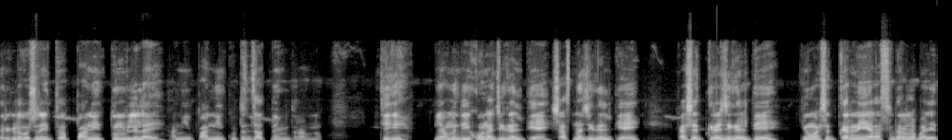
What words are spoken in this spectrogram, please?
तर इकडे बसून इथं पाणी तुंबलेलं आहे आणि पाणी कुठंच जात नाही मित्रांनो. ठीक आहे? यामध्ये कोणाची गलती आहे? शासनाची गलती आहे? का शेतकऱ्याची गलती आहे? किंवा शेतकऱ्यांनी याला सुधारायला पाहिजेत?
